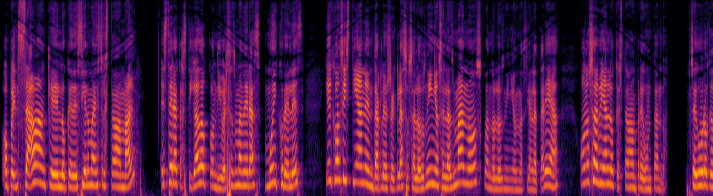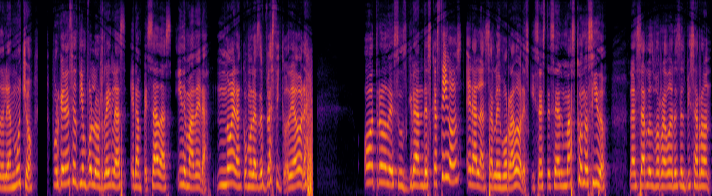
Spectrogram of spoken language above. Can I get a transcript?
o pensaban que lo que decía el maestro estaba mal, este era castigado con diversas maneras muy crueles que consistían en darles reglazos a los niños en las manos cuando los niños no hacían la tarea o no sabían lo que estaban preguntando. Seguro que dolían mucho, porque en ese tiempo las reglas eran pesadas y de madera, no eran como las de plástico de ahora. Otro de sus grandes castigos era lanzarle borradores, quizá este sea el más conocido, lanzar los borradores del pizarrón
